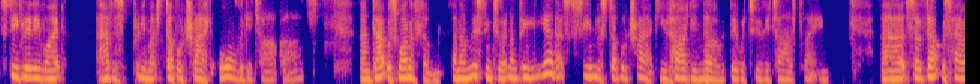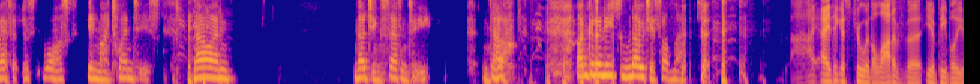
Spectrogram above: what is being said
Steve Lillywhite had us pretty much double track all the guitar parts, and that was one of them. And I'm listening to it, and I'm thinking, yeah, that's a seamless double track. You'd hardly know there were two guitars playing. Uh, so that was how effortless it was in my 20s. Now I'm nudging 70. No, I'm going to need some notice on that. I, I think it's true with a lot of uh, you know, people. You,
